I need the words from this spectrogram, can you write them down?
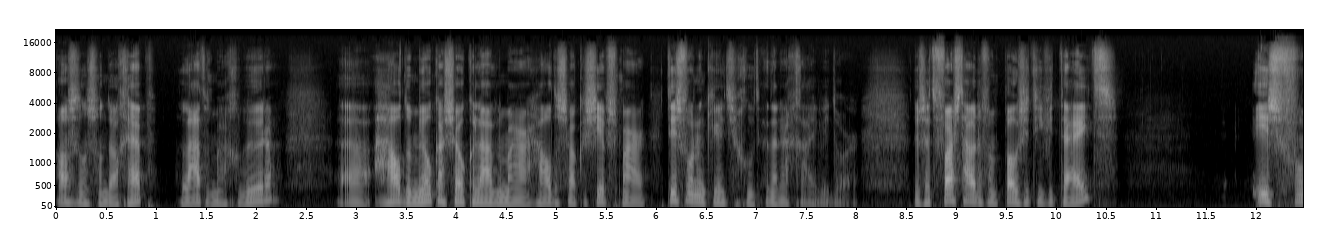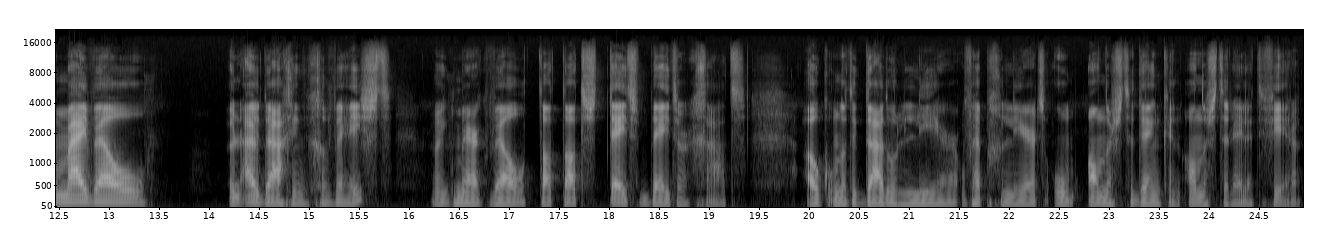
Als ik dan zo'n dag heb, laat het maar gebeuren. Uh, haal de Milka chocolade maar, haal de zakken chips maar. Het is voor een keertje goed en daarna ga je weer door. Dus het vasthouden van positiviteit is voor mij wel een uitdaging geweest. Maar ik merk wel dat dat steeds beter gaat. Ook omdat ik daardoor leer of heb geleerd om anders te denken en anders te relativeren.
